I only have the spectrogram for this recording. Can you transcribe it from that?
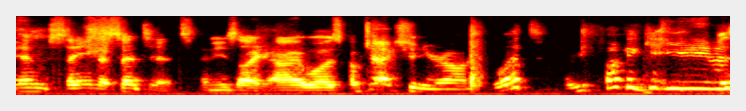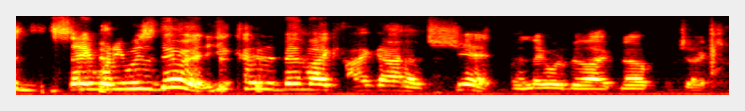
him saying a sentence, and he's like, "I was objection, Your Honor." What? Are you fucking? kidding? You didn't even say what he was doing. He could have been like, "I got a shit," and they would have been like, "Nope, objection."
